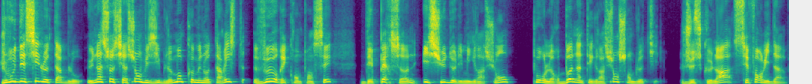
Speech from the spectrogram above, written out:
Je vous dessine le tableau. Une association visiblement communautariste veut récompenser des personnes issues de l'immigration pour leur bonne intégration, semble-t-il. Jusque-là, c'est formidable.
